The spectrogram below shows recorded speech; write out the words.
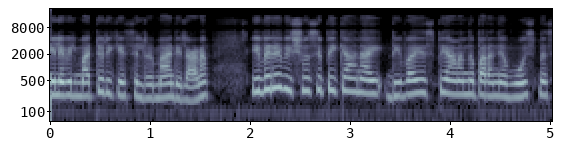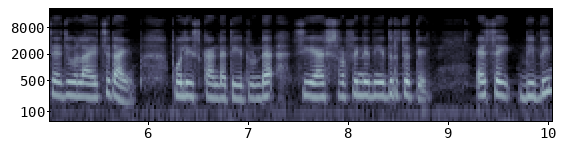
നിലവിൽ മറ്റൊരു കേസിൽ റിമാൻഡിലാണ്. ഇവരെ വിശ്വസിപ്പിക്കാനായി ഡിവൈഎസ്പി ആണെന്ന് പറഞ്ഞ് വോയിസ് മെസ്സേജുകൾ അയച്ചതായും പോലീസ് കണ്ടെത്തിയിട്ടുണ്ട്. സി അഷ്റഫിന്റെ നേതൃത്വത്തിൽ S I Bibin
